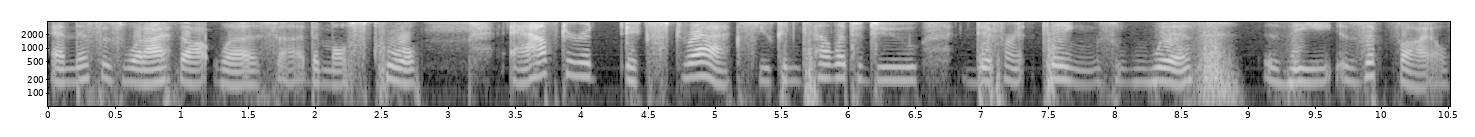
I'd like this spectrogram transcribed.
and this is what I thought was uh, the most cool. After it extracts, you can tell it to do different things with the zip file.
